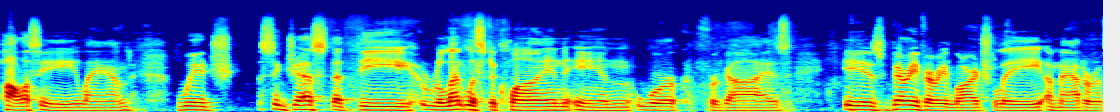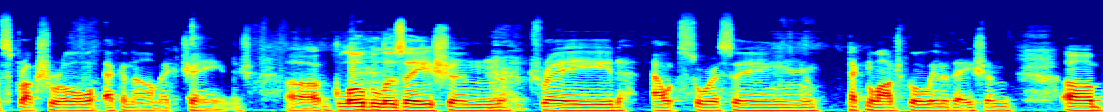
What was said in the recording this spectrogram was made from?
policy land, which suggests that the relentless decline in work for guys is very, very largely a matter of structural economic change. Uh, globalization, trade, outsourcing, technological innovation. Um,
